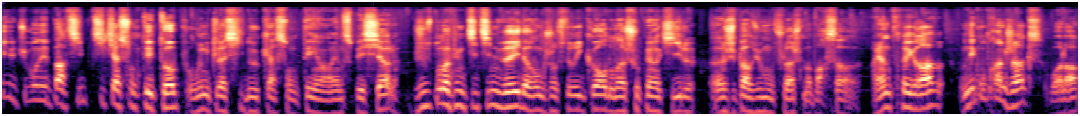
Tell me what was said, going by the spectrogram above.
YouTube on est parti, petit T top, pour une classique de T, hein, rien de spécial. Juste on a fait une petite invade avant que j'en se record, on a chopé un kill. Euh, j'ai perdu mon flash, mais à part ça, rien de très grave. On est contre un Jax, voilà.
